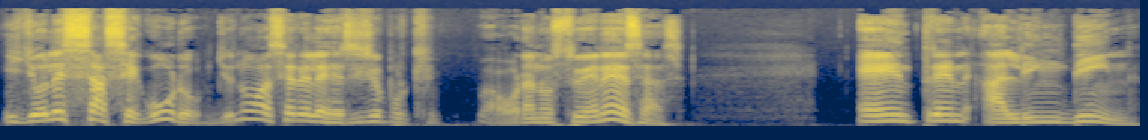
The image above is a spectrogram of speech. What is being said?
Y yo les aseguro, yo no voy a hacer el ejercicio porque ahora no estoy en esas. Entren a LinkedIn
